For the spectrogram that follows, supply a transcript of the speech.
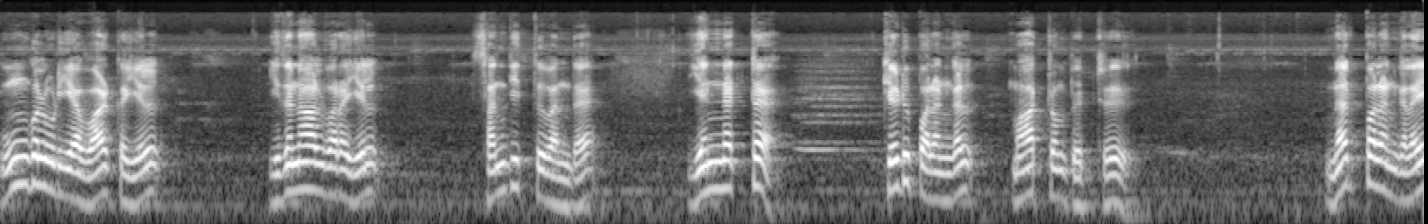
உங்களுடைய வாழ்க்கையில் இதனால் வரையில் சந்தித்து வந்த எண்ணற்ற கெடு பலன்கள் மாற்றம் பெற்று நற்பலன்களை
